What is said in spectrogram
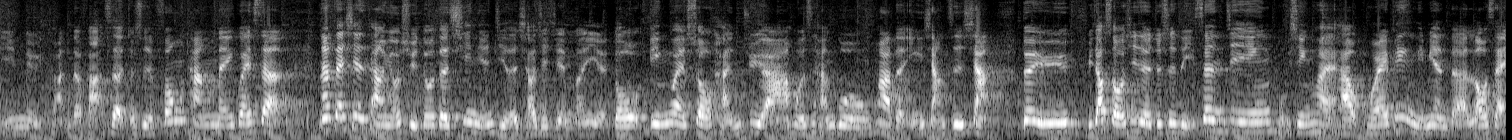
及女团的发色，就是枫糖玫瑰色。那在现场有许多的七年级的小姐姐们，也都因为受韩剧啊，或者是韩国文化的影响之下，对于比较熟悉的就是李圣经、朴信惠，还有 Blackpink 里面的 Rose，。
